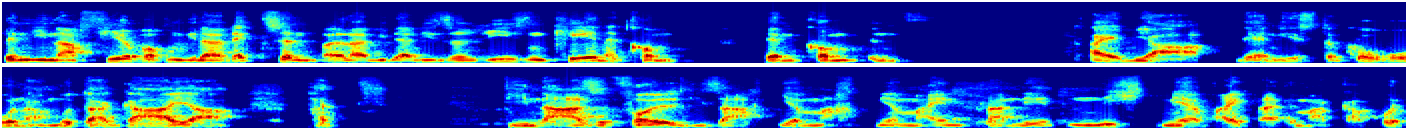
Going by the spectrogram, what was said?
Wenn die nach vier Wochen wieder weg sind, weil da wieder diese riesen Kähne kommt, dann kommt in einem Jahr der nächste Corona. Mutter Gaia hat die Nase voll, die sagt, ihr macht mir meinen Planeten nicht mehr weiter immer kaputt.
